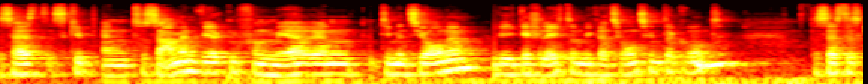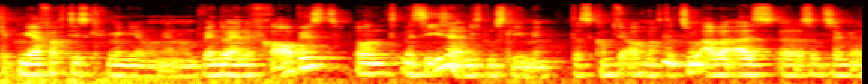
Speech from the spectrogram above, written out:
Das heißt, es gibt ein Zusammenwirken von mehreren Dimensionen wie Geschlecht und Migrationshintergrund. Mhm. Das heißt, es gibt mehrfach Diskriminierungen. Und wenn du eine Frau bist und sie ist ja nicht Muslimin, das kommt ja auch noch dazu, mhm. aber als äh, sozusagen, äh,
